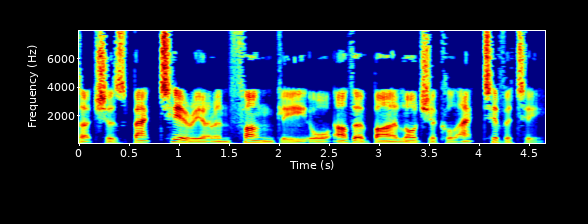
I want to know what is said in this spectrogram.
such as bacteria and fungi or other biological activity.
